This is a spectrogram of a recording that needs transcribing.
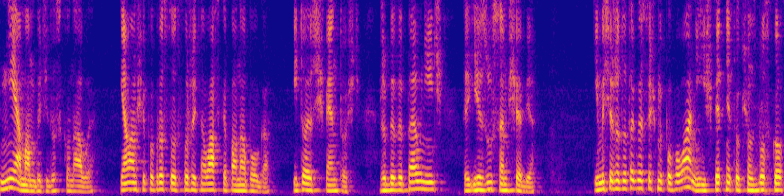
nie ja mam być doskonały, ja mam się po prostu otworzyć na łaskę Pana Boga. I to jest świętość, żeby wypełnić Jezusem siebie. I myślę, że do tego jesteśmy powołani i świetnie to ksiądz Bosko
